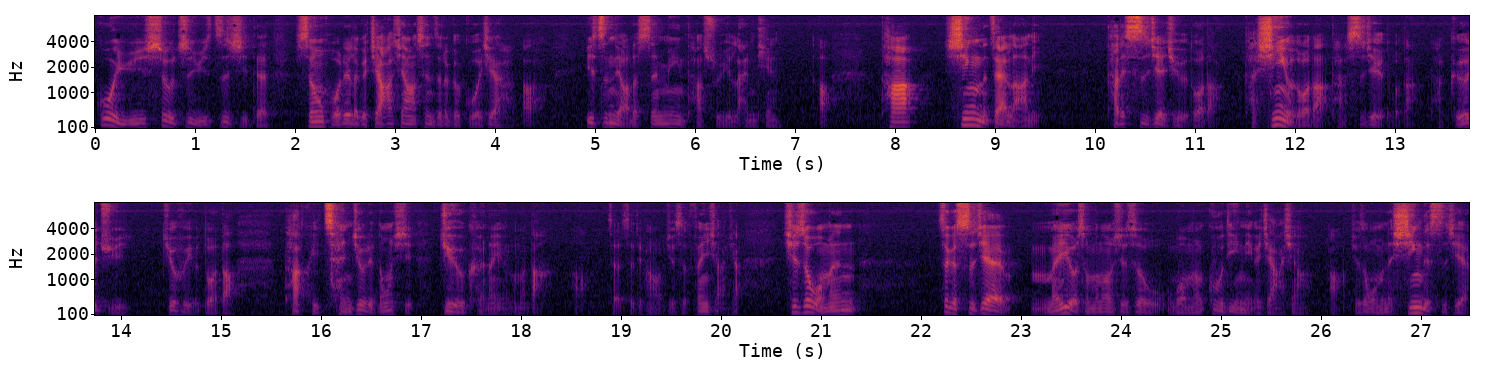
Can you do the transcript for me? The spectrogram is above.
过于受制于自己的生活的那个家乡，甚至那个国家啊。一只鸟的生命，它属于蓝天啊。它心在哪里，它的世界就有多大；它心有多大，它世界有多大，它格局就会有多大。它可以成就的东西就有可能有那么大。啊，在这地方我就是分享一下。其实我们这个世界没有什么东西是我们固定的一个家乡啊，就是我们的新的世界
